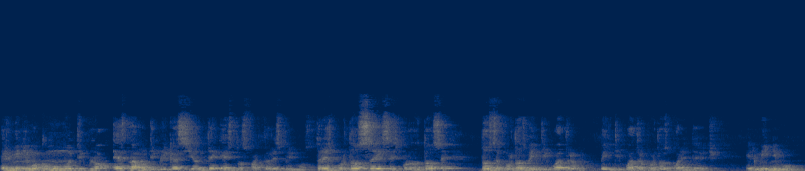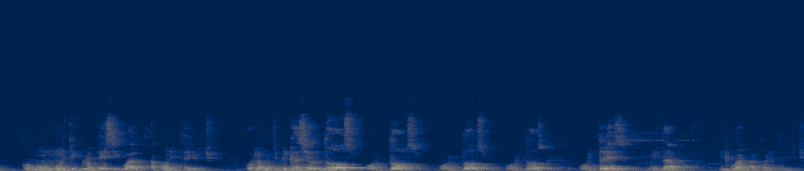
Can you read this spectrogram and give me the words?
el mínimo común múltiplo es la multiplicación de estos factores primos. 3 por 2, 6, 6 por 2, 12, 12 por 2, 24, 24 por 2, 48. El mínimo común múltiplo es igual a 48. Por la multiplicación 2 por 2 por 2 por 2 por 3 me da igual a 48.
